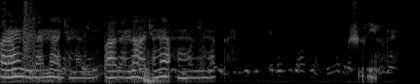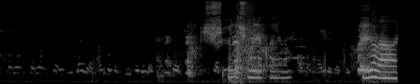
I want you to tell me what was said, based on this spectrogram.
Paramı düzenli harcamalıyım. Bazen de harcama yapmamalıyım hatta. Şuraya. Şöyle şöyle koyalım. Yiyorlar.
